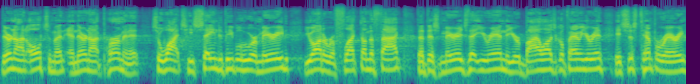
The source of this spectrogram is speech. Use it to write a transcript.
They're not ultimate and they're not permanent. So watch, he's saying to people who are married, you ought to reflect on the fact that this marriage that you're in, that your biological family you're in, it's just temporary.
